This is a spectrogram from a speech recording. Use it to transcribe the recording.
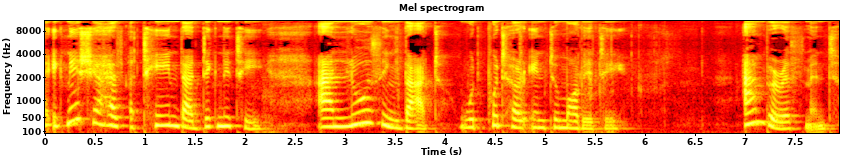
Ignatia has attained that dignity and losing that would put her into morbidity. Embarrassment,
